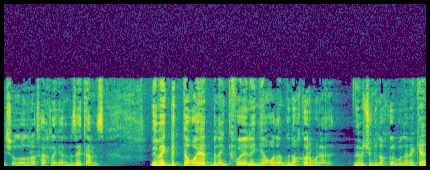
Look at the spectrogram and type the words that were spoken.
inshaalloh ozroq sharhlaganimizda aytamiz. Demak bitta oyat bilan kifoyalangan odam gunohkor bo'ladi. Nima uchun gunohkor bo'lar ekan?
